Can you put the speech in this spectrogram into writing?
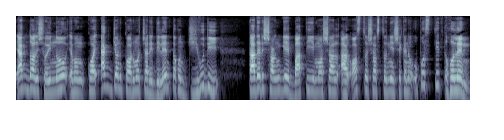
একদল সৈন্য এবং কয়, একজন কর্মচারী দিলেন, তখন জিহুদি তাদের সঙ্গে বাতি, মশাল আর অস্ত্র শস্ত্র নিয়ে সেখানে উপস্থিত হলেন।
